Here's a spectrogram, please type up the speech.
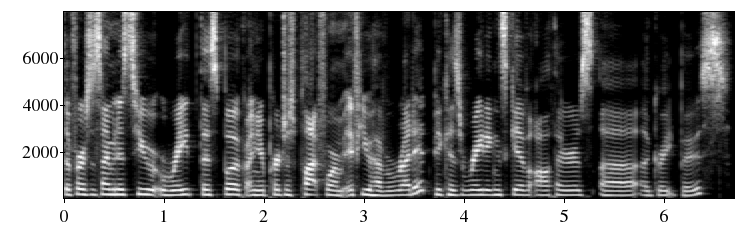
The first assignment is to rate this book on your purchase platform if you have read it, because ratings give authors uh, a great boost.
